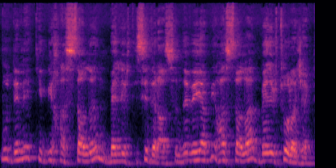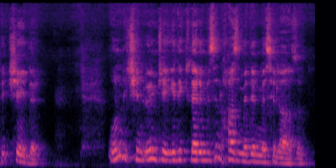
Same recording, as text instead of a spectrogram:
bu demek ki bir hastalığın belirtisidir aslında veya bir hastalığa belirti olacak şeydir. Onun için önce yediklerimizin hazmedilmesi lazım.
